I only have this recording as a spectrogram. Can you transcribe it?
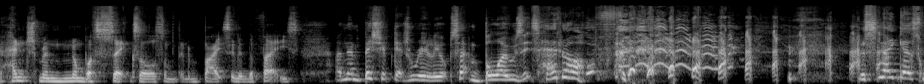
henchmen number six or something and bites him in the face. And then Bishop gets really upset and blows its head off. the snake gets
